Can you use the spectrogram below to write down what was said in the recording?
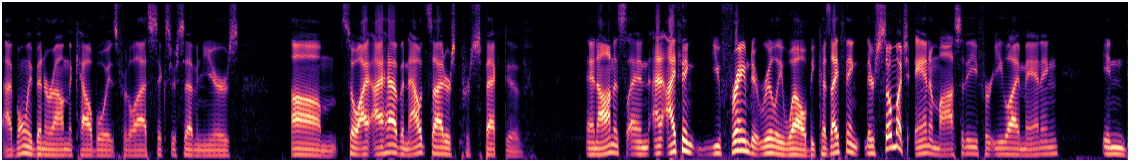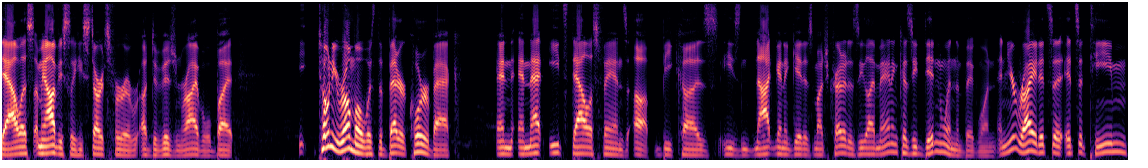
I have only been around the Cowboys for the last six or seven years, um, so I, I have an outsider's perspective. And honestly, and, and I think you framed it really well because I think there's so much animosity for Eli Manning in Dallas. I mean, obviously he starts for a, a division rival, but Tony Romo was the better quarterback and and that eats Dallas fans up because he's not going to get as much credit as Eli Manning because he didn't win the big one. And you're right, it's a it's a team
